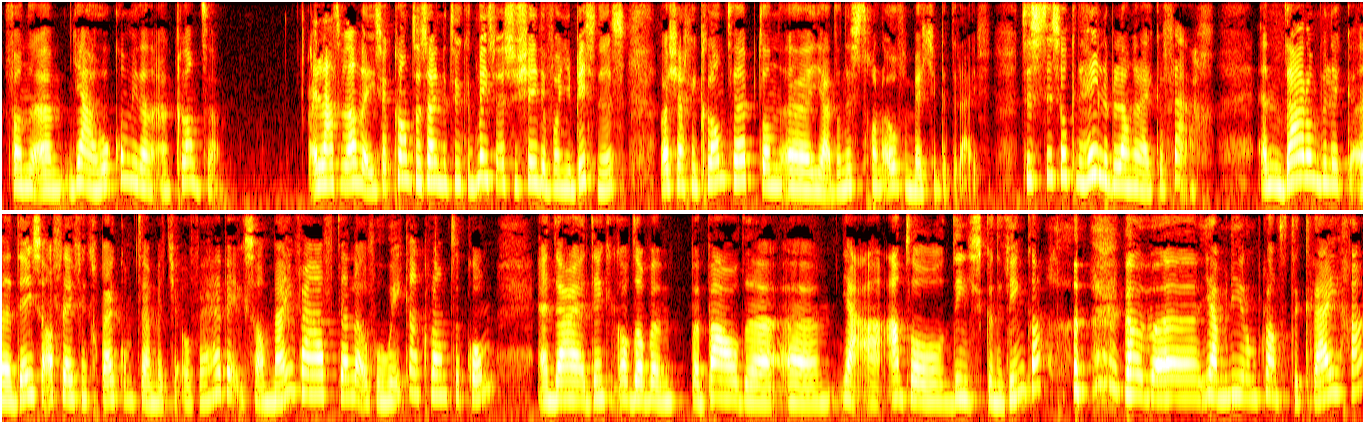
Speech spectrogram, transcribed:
Van, um, ja, hoe kom je dan aan klanten? En laten we wel wezen, klanten zijn natuurlijk het meest essentiële van je business. Als jij geen klant hebt, dan, uh, ja, dan is het gewoon over met je bedrijf. Dus het is ook een hele belangrijke vraag. En daarom wil ik uh, deze aflevering gebruiken daar met je over hebben. Ik zal mijn verhaal vertellen over hoe ik aan klanten kom. En daar denk ik al dat we een bepaalde uh, ja, aantal dingetjes kunnen vinken. we hebben uh, ja, manieren om klanten te krijgen.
